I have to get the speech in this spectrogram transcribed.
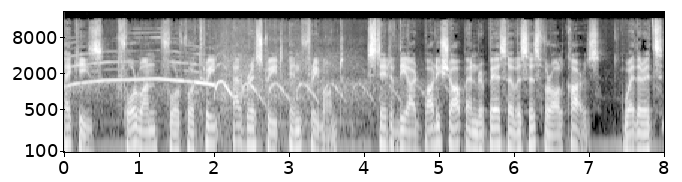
Techies, 41443 Albrecht Street in Fremont. State of the art body shop and repair services for all cars. Whether it's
